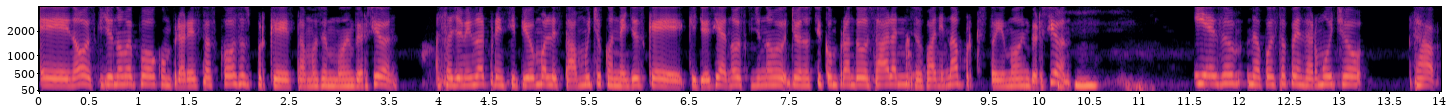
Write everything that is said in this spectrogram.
Eh, no, es que yo no me puedo comprar estas cosas porque estamos en modo inversión. Hasta yo misma al principio molestaba mucho con ellos que, yo decía, no, es que yo no, yo no estoy comprando salas ni sofá ni nada porque estoy en modo inversión. Y eso me ha puesto a pensar mucho, o sea,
